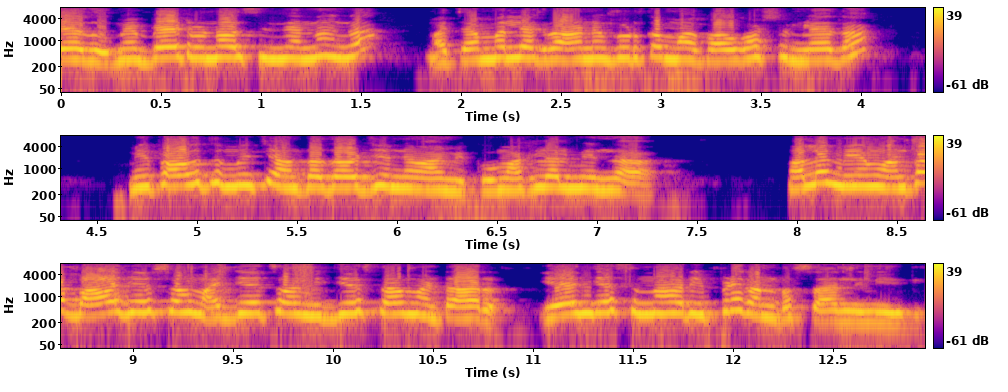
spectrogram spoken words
లేదు. మేము బయట ఉండాల్సిందేనా ఇంకా మా చెమ్మర్లేకి రావడం కూడా మాకు అవకాశం లేదా? మీ ప్రభుత్వం నుంచి అంత దౌర్జన్యమా మీకు మహిళల మీద? మళ్ళీ మేము అంతా బాగా చేస్తాం అది చేస్తాం ఇది చేస్తాం అంటారు. ఏం చేస్తున్నారు? ఇప్పుడే కనిపిస్తుంది మీది.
